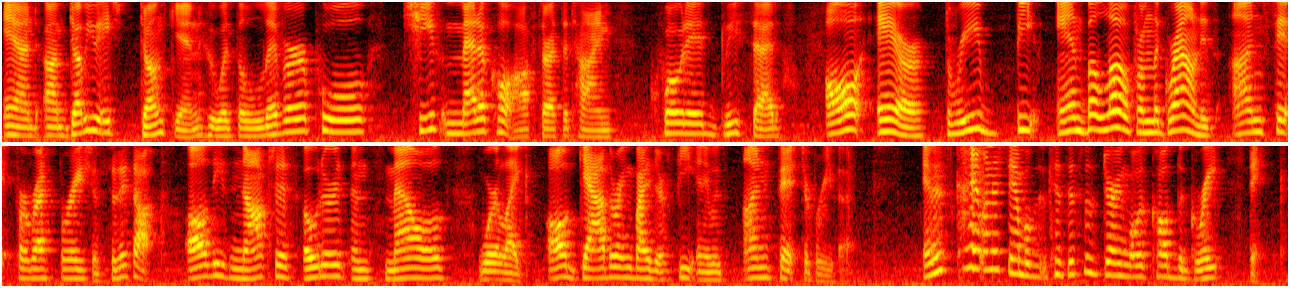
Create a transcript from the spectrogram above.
And um, W.H. Duncan, who was the Liverpool chief medical officer at the time, quotedly said, All air three feet and below from the ground is unfit for respiration. So they thought all these noxious odors and smells were like all gathering by their feet and it was unfit to breathe in. And this is kind of understandable because this was during what was called the Great Stink.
